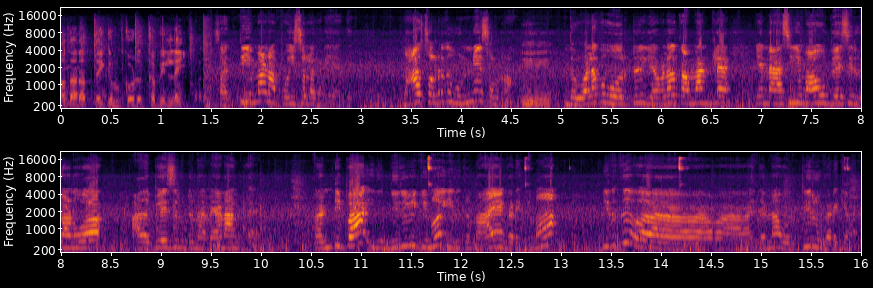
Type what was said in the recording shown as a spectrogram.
ஆதாரத்தையும் கொடுக்கவில்லை. சத்தியமா நான் பொய் சொல்ல கிடையாது. நான் சொல்றது உண்மையை சொல்றேன். இந்த உலகம் ஒருட்டு எவ்வளோ கமெண்ட்ல என்ன அசிங்கமாகவும் பேசியிருக்கானுவோ அதை பேசிக்கிட்டு நான் வேணாங்கல கண்டிப்பா இது நிரூபிக்கணும் இதுக்கு நியாயம் கிடைக்கணும். இதுக்கு என்ன ஒரு தீர்வு கிடைக்கணும்.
